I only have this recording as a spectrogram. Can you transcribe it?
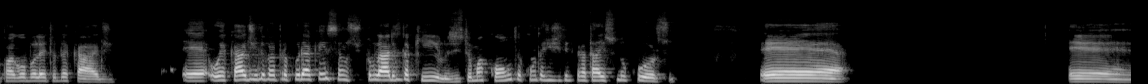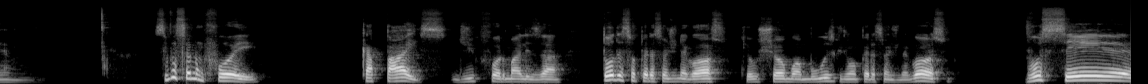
pagou o boleto do ECAD. É, o ECAD ele vai procurar quem são os titulares daquilo. Existe uma conta, conta a gente tem que tratar isso no curso. É, é, se você não foi capaz de formalizar toda essa operação de negócio, que eu chamo a música de uma operação de negócio, você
